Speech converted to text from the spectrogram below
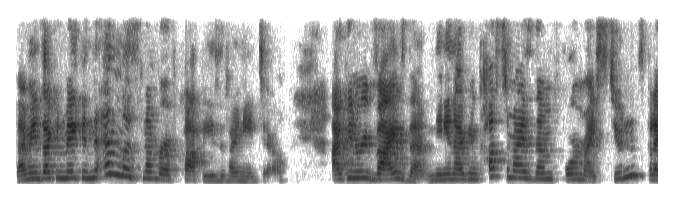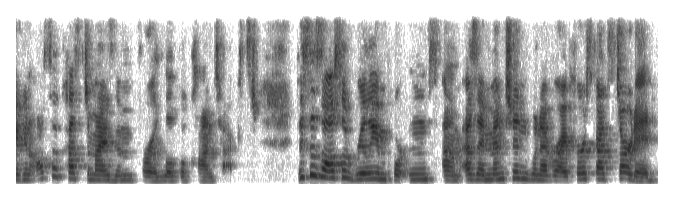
That means I can make an endless number of copies if I need to. I can revise them, meaning I can customize them for my students, but I can also customize them for a local context. This is also really important. Um, as I mentioned whenever I first got started,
